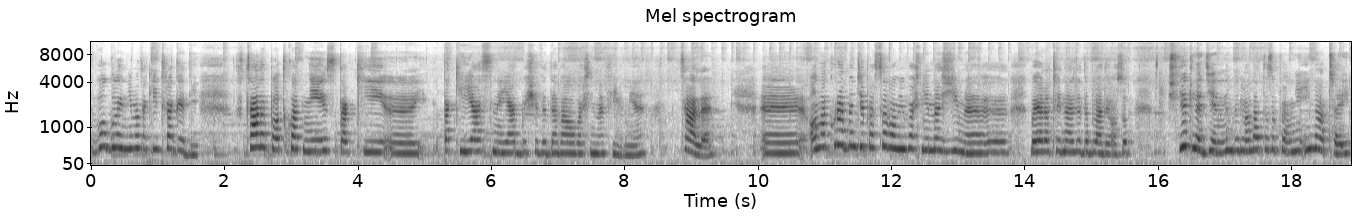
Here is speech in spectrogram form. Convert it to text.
w ogóle nie ma takiej tragedii. Wcale podkład nie jest taki, yy, taki jasny, jakby się wydawało właśnie na filmie. Wcale. Yy, on akurat będzie pasował mi właśnie na zimę, yy, bo ja raczej należę do bladych osób. W świetle dziennym wygląda to zupełnie inaczej.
